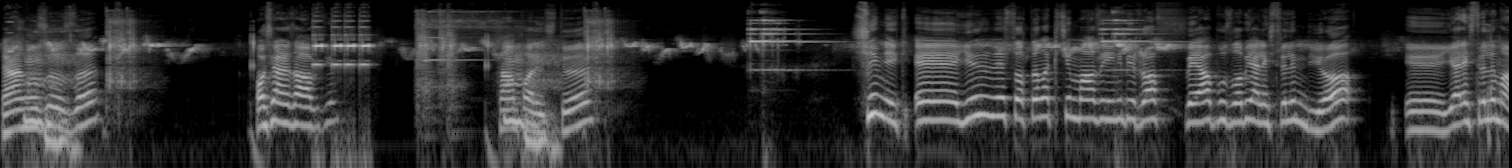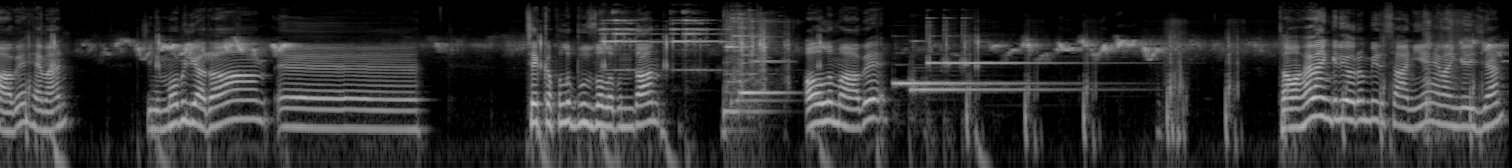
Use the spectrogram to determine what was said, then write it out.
Hemen hızlı hızlı. Hoş geldiniz abicim. Tam para üstü. Şimdi e, yeni ürünleri stoklamak için mağaza yeni bir raf veya buzdolabı yerleştirelim diyor. E, yerleştirelim abi hemen. Şimdi mobilyadan eee tek kapılı buzdolabından alalım abi. Tamam hemen geliyorum bir saniye hemen geleceğim.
